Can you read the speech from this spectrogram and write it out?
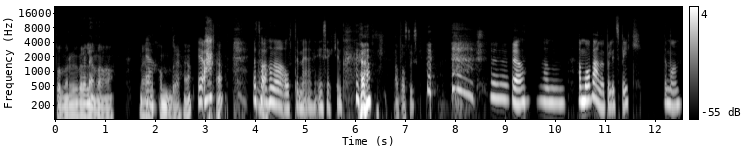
både når du går alene og med Ja. andre. Ja. Jeg tar, han er alltid med i sekken. ja. Fantastisk. Ja. Han, han må være med på litt spik. Det må han.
